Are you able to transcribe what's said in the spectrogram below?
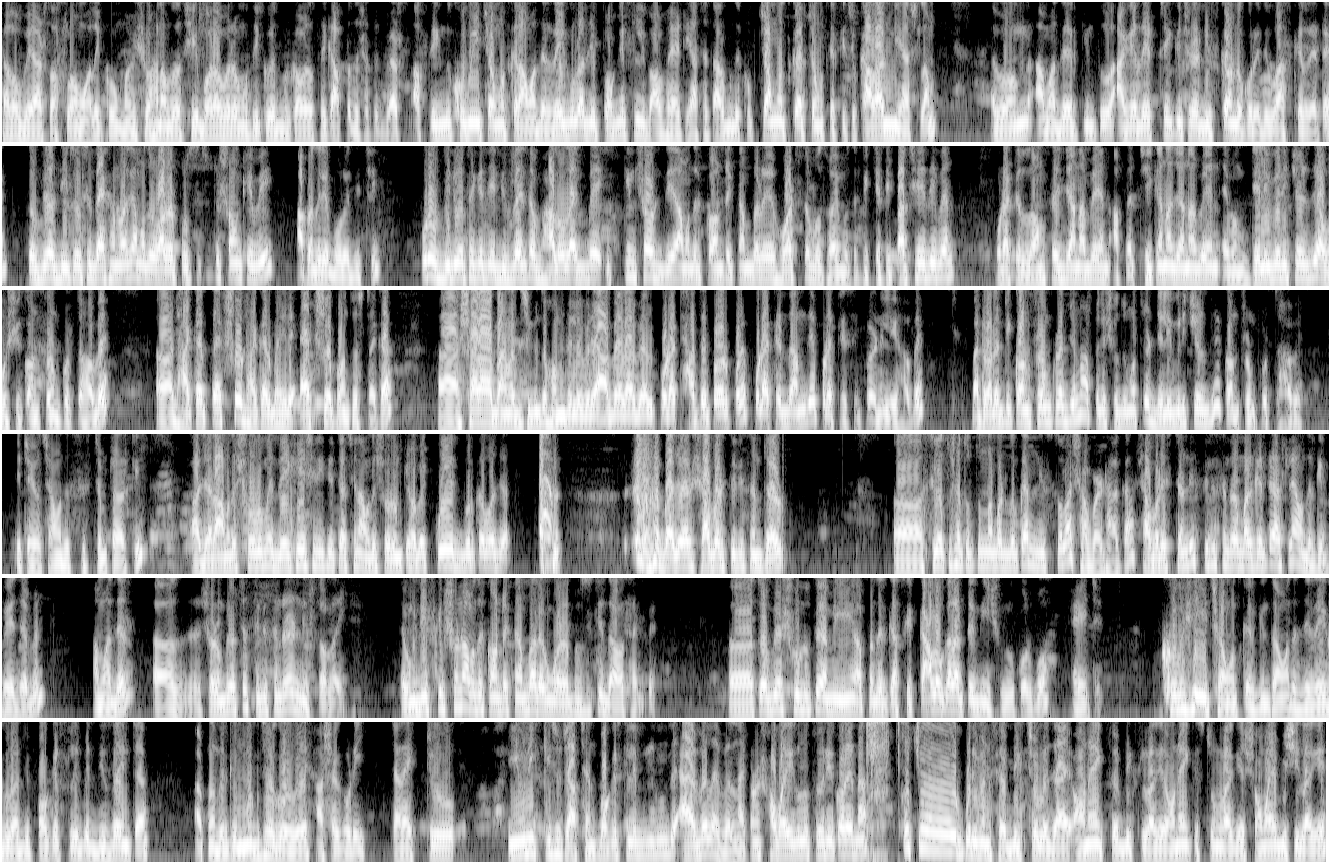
Hello বিয়ার্স আসসালামু আলাইকুম। আমি সোহান আহমদ আছি বরাবরের মতো কুয়েত বুরকাবাজার থেকে আপনাদের সাথে বিয়ার্স আজকে কিন্তু খুবই চমৎকার আমাদের রেগুলার যে পকেট স্লিপ আবহাওয়াটি আছে, তার মধ্যে খুব চমৎকার চমৎকার কিছু কালার নিয়ে আসলাম। এবং আমাদের কিন্তু আগের রেট থেকে কিছুটা ডিসকাউন্টও করে দেবো আজকের রেটে তো বিয়ার্স ডিটেলসে দেখানোর আগে আমাদের অর্ডার প্রসেস একটু সংক্ষেপেই আপনাদেরকে বলে দিচ্ছি। পুরো ভিডিও থেকে যে ডিজাইনটা ভালো লাগবে স্ক্রিনশট দিয়ে আমাদের কন্ট্যাক্ট নাম্বারে হোয়াটসঅ্যাপ অথবা এই মতো পিকচারটি পাঠিয়ে দিবেন। ওটা একটা লং সাইজ জানাবেন, আপনার ঠিকানা জানাবেন এবং ডেলিভারি চার্জ দিয়ে অবশ্যই কনফার্ম করতে হবে। ঢাকাতে একশো, ঢাকার বাইরে একশো পঞ্চাশ টাকা। সারা বাংলাদেশে কিন্তু হোম ডেলিভারি অ্যাভেলেবেল প্রোডাক্ট হাতে পাওয়ার পরে প্রোডাক্টের দাম দিয়ে প্রোডাক্ট রিসিভ করে নিলেই হবে। বাট অর্ডারটি কনফার্ম করার জন্য আপনাকে শুধুমাত্র ডেলিভারি চার্জ দিয়ে কনফার্ম করতে হবে। এটাই হচ্ছে আমাদের সিস্টেমটা আর কি। আর যারা আমাদের শোরুমে দেখে এসে নিতে চাচ্ছেন, আমাদের শোরুমটি হবে কুয়েত বুরকা বাজার। বাজার সাভার সিটি সেন্টার ছিয়াত্তর সাতাত্তর নম্বর দোকান নিস্তলা সাভার, ঢাকা। সাভার স্ট্যান্ডে সিটি সেন্টার মার্কেটে আসলে আমাদেরকে পেয়ে যাবেন। আমাদের শোরুমটি হচ্ছে সিটি সেন্টারের নিস্তলায় এবং ডিসক্রিপশনে আমাদের কন্ট্যাক্ট নাম্বার এবং প্রসেসটি দেওয়া থাকবে। তবে শুরুতে আমি আপনাদের কাছে কালো কালারটা দিয়ে শুরু করব। এই যে, খুবই চমৎকার কিন্তু আমাদের যে রেগুলার যে পকেট স্লিপের ডিজাইনটা আপনাদেরকে মুগ্ধ করবে, আশা করি। যারা একটু ইউনিক কিছু চাচ্ছেন পকেট স্লিপ কিন্তু অ্যাভেলেবেল না, কারণ সবাই এগুলো তৈরি করে না। প্রচুর পরিমাণ ফেব্রিক চলে যায়, অনেক ফেব্রিক্স লাগে, অনেক স্টোন লাগে, সময় বেশি লাগে।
